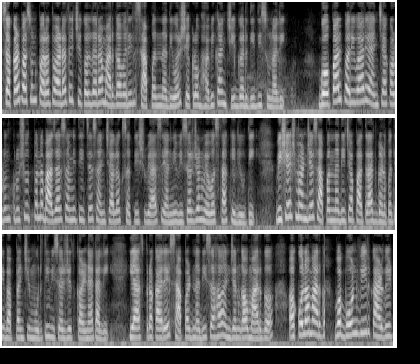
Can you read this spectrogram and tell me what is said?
सकाळपासून परतवाडा ते चिखलदरा मार्गावरील सापन नदीवर शेकडो भाविकांची गर्दी दिसून आली. गोपाल परिवार यांच्याकडून कृषी उत्पन्न बाजार समितीचे संचालक सतीश व्यास यांनी विसर्जन व्यवस्था केली होती. विशेष म्हणजे सापन नदीच्या पात्रात गणपती बाप्पांची मूर्ती विसर्जित करण्यात आली. याच प्रकारे सापड नदीसह अंजनगाव मार्ग अकोला मार्ग व बोंडवीर काळवीट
